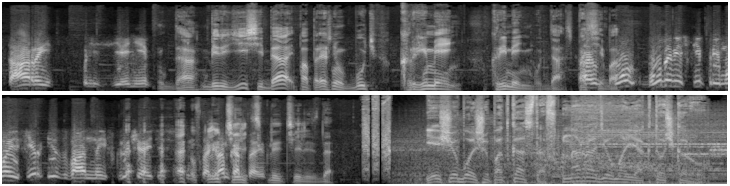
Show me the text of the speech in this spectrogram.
старой Плезени. Да, береги себя и по-прежнему будь кремень. Кремень будь, да, спасибо. Буду вести прямой эфир из ванной. Включайтесь. Включились, включились, да. Еще больше подкастов на радиомаяк.ру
